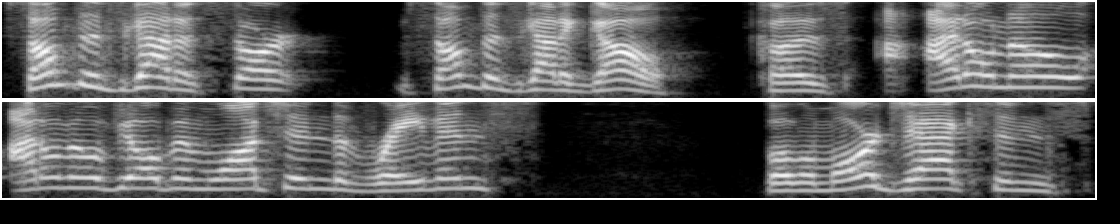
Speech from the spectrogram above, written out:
something's got to start, something's got to go. Cause I don't know, I don't know if y'all been watching the Ravens, but Lamar Jackson's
